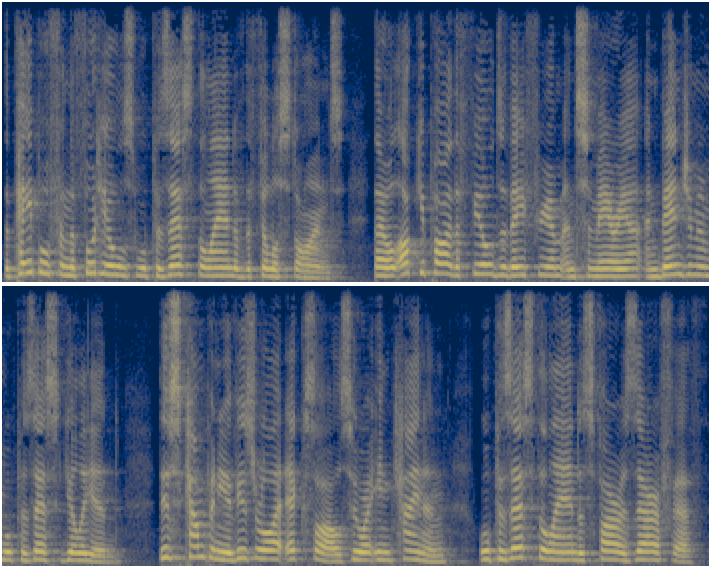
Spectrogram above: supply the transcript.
The people from the foothills will possess the land of the Philistines. They will occupy the fields of Ephraim and Samaria, and Benjamin will possess Gilead. This company of Israelite exiles who are in Canaan will possess the land as far as Zarephath.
